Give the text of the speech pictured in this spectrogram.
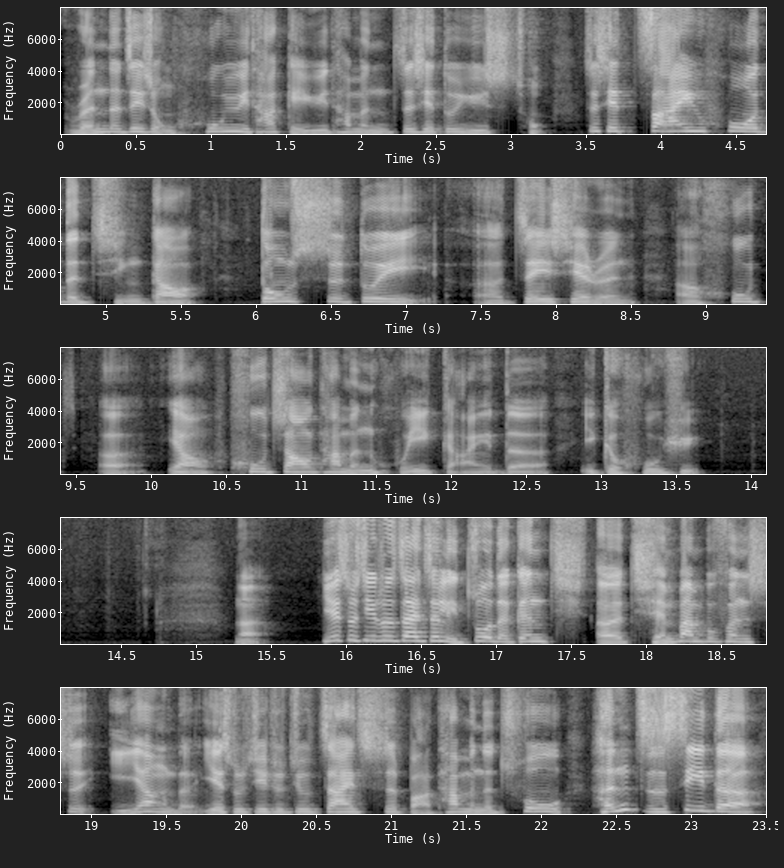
人的这种呼吁，他给予他们这些对于从这些灾祸的警告，都是对呃这些人呃呼呃要呼召他们悔改的一个呼吁。耶稣基督在这里做的跟呃前半部分是一样的，耶稣基督就再次把他们的错误很仔细的。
